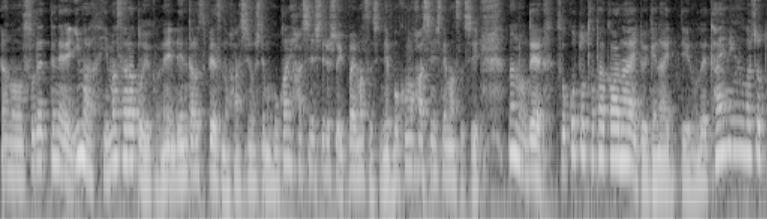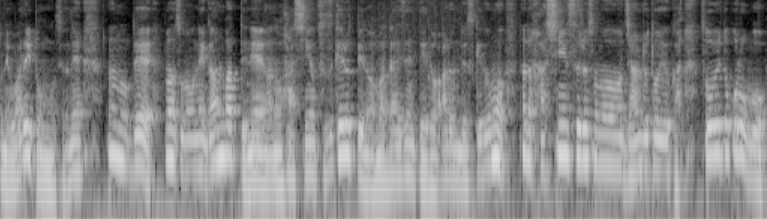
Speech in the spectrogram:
あの、それってね、今、今更というかね、レンタルスペースの発信をしても他に発信してる人いっぱいいますしね、僕も発信してますし、なので、そこと戦わないといけないっていうので、タイミングがちょっとね、悪いと思うんですよね。なので、まあそのね、頑張ってね、あの発信を続けるっていうのはまあ大前提ではあるんですけども、ただ発信するそのジャンルというか、そういうところも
